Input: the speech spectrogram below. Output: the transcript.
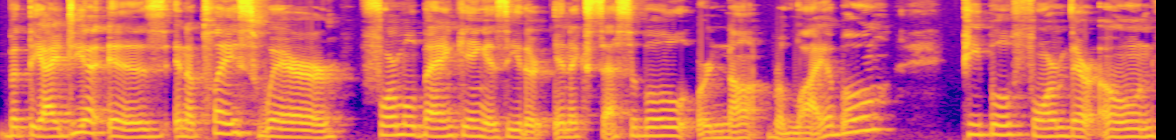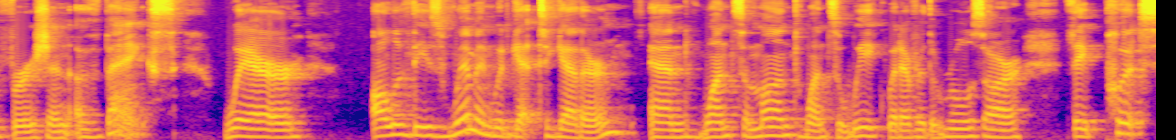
But the idea is in a place where formal banking is either inaccessible or not reliable, people form their own version of banks where all of these women would get together and once a month, once a week, whatever the rules are, they put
